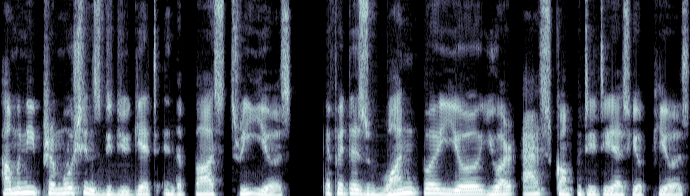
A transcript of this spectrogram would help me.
How many promotions did you get in the past three years? If it is one per year, you are as competitive as your peers.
